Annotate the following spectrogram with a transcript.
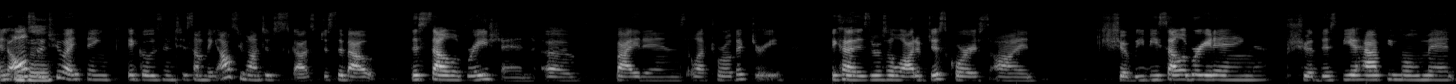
And also Mhm. too, I think it goes into something else we want to discuss just about the celebration of Biden's electoral victory. Because there was a lot of discourse on should we be celebrating? Should this be a happy moment?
